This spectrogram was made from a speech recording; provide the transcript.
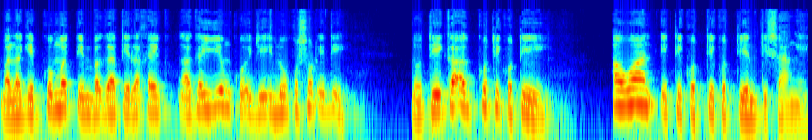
Malagip kumot imbaga tila kay ngagayom ko iti ilukusor idi. No di ka agkuti-kuti, awan iti kuti-kutiyan ti sangi.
